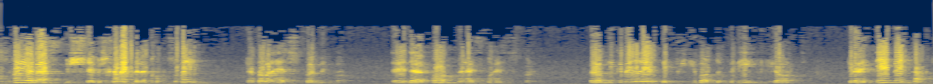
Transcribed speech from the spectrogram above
500 بس مش مش 5500 يعتبر azoo برضه. ده ده عرفنا اسمه azoospermic فلو في كمية ضئيله تكفيني برضه في الإيه؟ في ال ART يبقى الاثنين male factor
